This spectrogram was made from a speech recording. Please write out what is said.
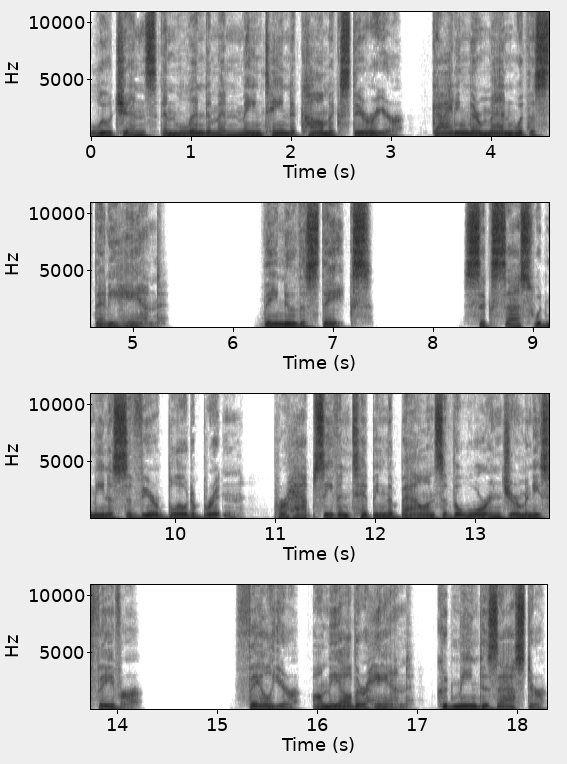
Lütjens and Lindemann maintained a calm exterior, guiding their men with a steady hand. They knew the stakes. Success would mean a severe blow to Britain, perhaps even tipping the balance of the war in Germany's favor. Failure, on the other hand, could mean disaster,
